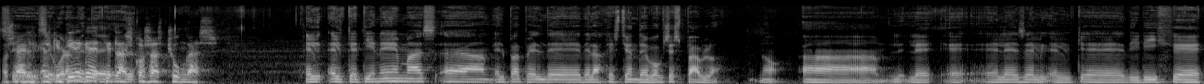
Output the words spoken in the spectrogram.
O sea, el, el que tiene que decir las el, cosas chungas. El, el, que tiene más uh, el papel de, de, la gestión de Vox es Pablo, ¿no? Uh, le, eh, él es el, que dirige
